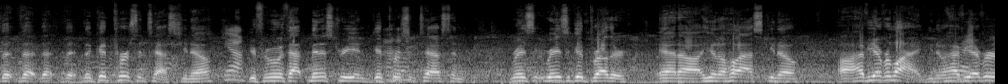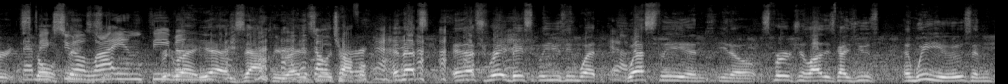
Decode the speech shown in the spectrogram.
the, the, the, the, good person test, you know? Yeah. You're familiar with that ministry and good Uh-huh. person test and Ray's, Ray's a good brother. And, uh, you know, he'll ask, you know, uh, have you ever lied? You know, have you Right. ever That stole makes you a things? lying, thieving Right, yeah, exactly, right? It's really powerful. And that's and that's Ray basically using what Yeah. Wesley and you know Spurgeon, a lot of these guys use, and we use, and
